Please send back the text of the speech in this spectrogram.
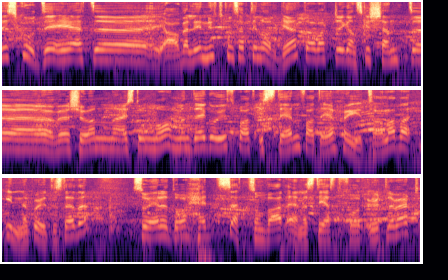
Disco det er et eh, ja, veldig nytt konsept i Norge. Det har vært ganske kjent uh, over sjøen en stund nå. Men det går ut på at istedenfor at det er høyttalere inne på utestedet, så er det da headset som hver eneste gjest får utlevert.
